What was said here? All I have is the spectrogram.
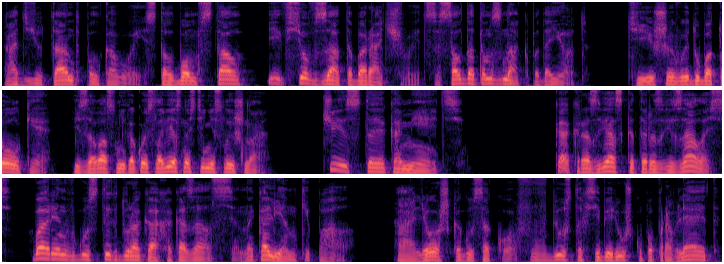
Адъютант полковой столбом встал и все взад оборачивается, солдатам знак подает. «Тише вы, дуботолки, из-за вас никакой словесности не слышно». Чистая кометь. Как развязка-то развязалась, Барин в густых дураках оказался, на коленки пал. А Алешка Гусаков в бюстах себе рюшку поправляет,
